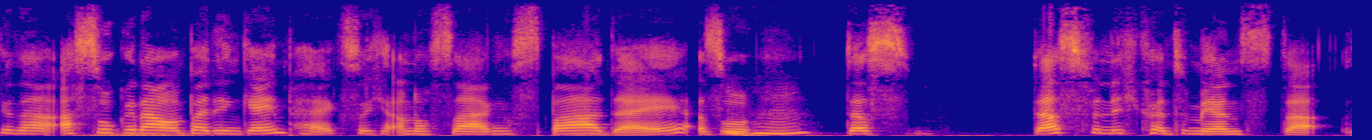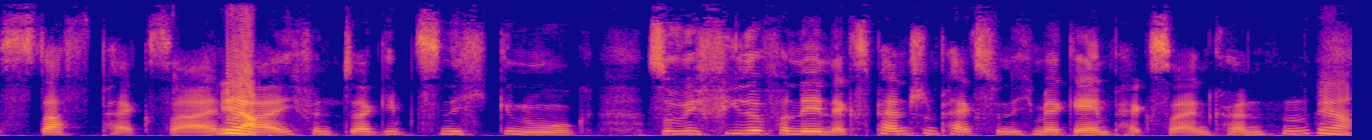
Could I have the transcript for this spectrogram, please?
Genau, ach so, genau. Und bei den Game Packs soll ich auch noch sagen, Spa Day. Also Mhm. das, das finde ich könnte mehr ein Stu Stuff Pack sein. Ja. Weil ich finde, da gibt es nicht genug. So wie viele von den Expansion Packs, finde ich, mehr Game Packs sein könnten. Ja.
